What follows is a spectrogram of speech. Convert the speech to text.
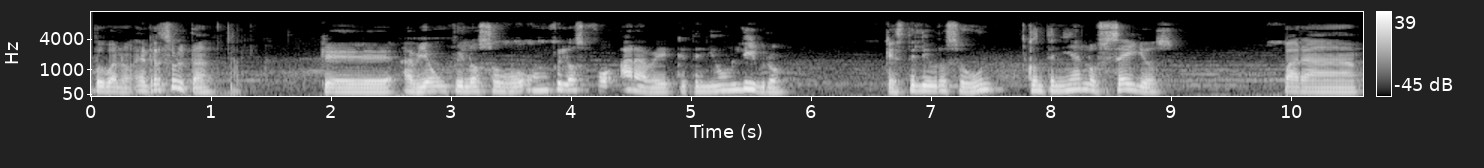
Pues bueno, resulta que había un filósofo, un filósofo árabe que tenía un libro, que este libro según contenía los sellos para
